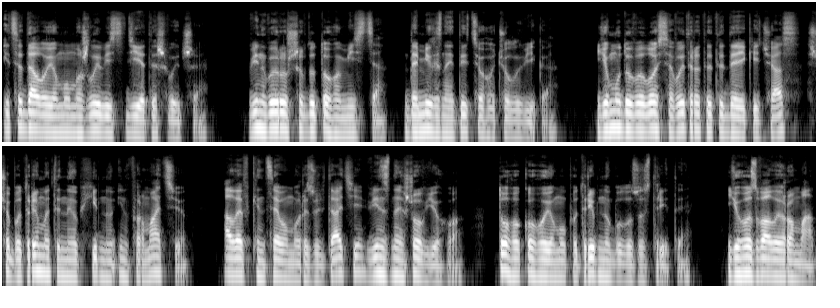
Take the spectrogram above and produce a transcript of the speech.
і це дало йому можливість діяти швидше. Він вирушив до того місця, де міг знайти цього чоловіка. Йому довелося витратити деякий час, щоб отримати необхідну інформацію, але в кінцевому результаті він знайшов його, того, кого йому потрібно було зустріти. Його звали Роман.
